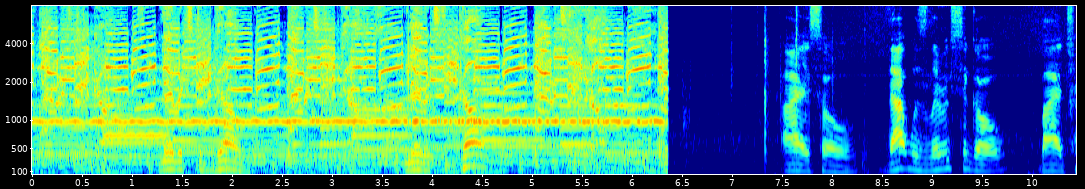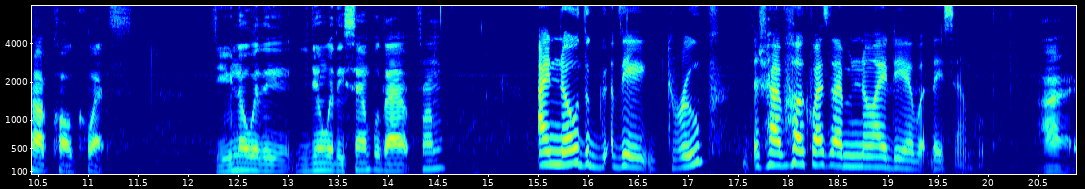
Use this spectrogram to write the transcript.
Lyrics to go. Lyrics to go. All right, so that was lyrics to go by a tribe called Quest. Do you know where they you know where they sampled that from? I know the the group, the Tribe Called Quest. I have no idea what they sampled. All right,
